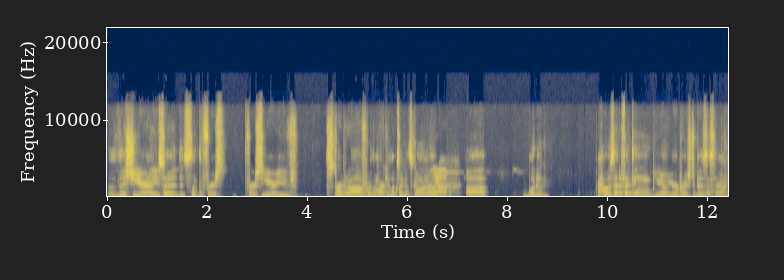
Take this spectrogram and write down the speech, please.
this year? Know you said it's like the first first year you've started off where the market looks like it's going up. Yeah. Uh, what? How is that affecting you know your approach to business now?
